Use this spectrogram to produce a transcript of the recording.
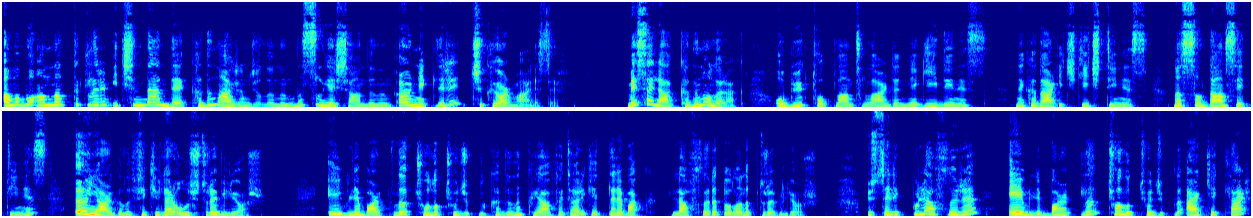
Ama bu anlattıklarım içinden de kadın ayrımcılığının nasıl yaşandığının örnekleri çıkıyor maalesef. Mesela kadın olarak o büyük toplantılarda ne giydiğiniz, ne kadar içki içtiğiniz, nasıl dans ettiğiniz ön yargılı fikirler oluşturabiliyor. Evli barklı çoluk çocuklu kadının kıyafeti hareketlere bak, lafları dolanıp durabiliyor. Üstelik bu lafları evli barklı çoluk çocuklu erkekler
